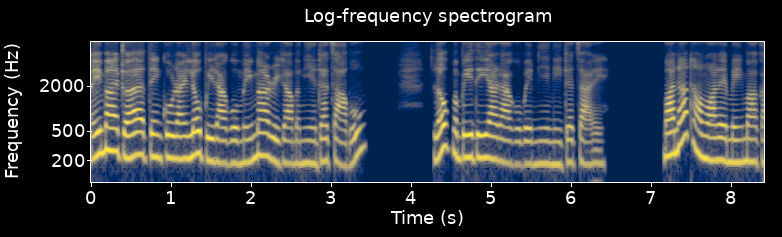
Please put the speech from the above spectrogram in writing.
မိမအတွက်အတင်ကိုယ်တိုင်လှုပ်ပေးတာကိုမိမတွေကမမြင်တတ်ကြဘူး။လှုပ်မပေးသေးရတာကိုပဲမြင်နေတတ်ကြတယ်။မာနထောင်ရတဲ့မိမက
